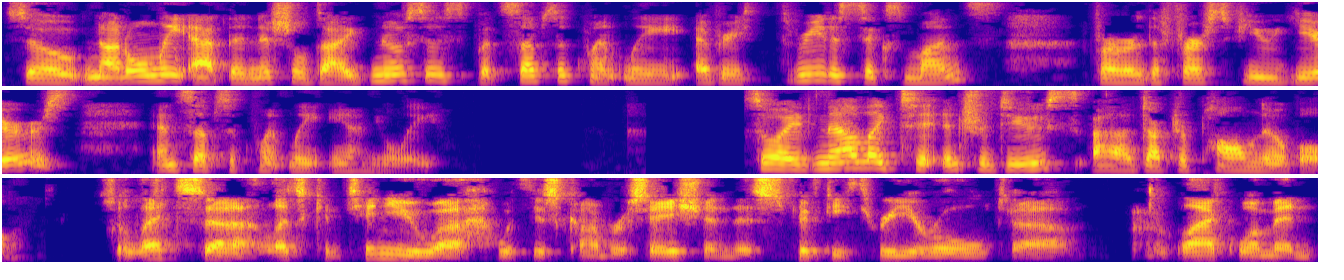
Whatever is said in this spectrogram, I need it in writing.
So not only at the initial diagnosis, but subsequently every three to six months for the first few years and subsequently annually. So I'd now like to introduce uh, Dr. Paul Noble. So let's uh, let's continue uh, with this conversation. This 53 year old uh, black woman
